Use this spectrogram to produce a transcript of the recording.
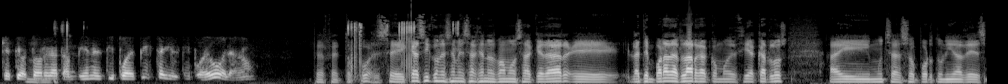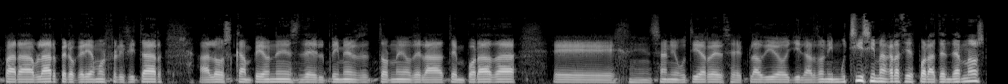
que te otorga también el tipo de pista y el tipo de bola, ¿no? Perfecto. Pues eh, casi con ese mensaje nos vamos a quedar. Eh, la temporada es larga, como decía Carlos. Hay muchas oportunidades para hablar, pero queríamos felicitar a los campeones del primer torneo de la temporada, eh, Sanio Gutiérrez, eh, Claudio Gilardoni. Muchísimas gracias por atendernos.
